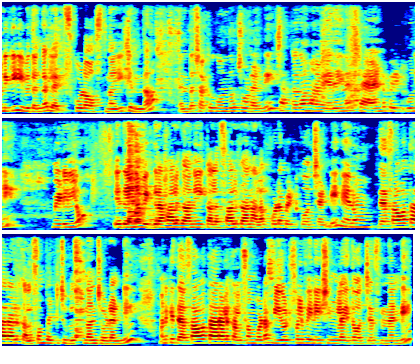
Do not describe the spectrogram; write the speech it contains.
మనకి ఈ విధంగా లెగ్స్ కూడా వస్తున్నాయి కింద. ఎంత చక్కగా ఉందో చూడండి. చక్కగా మనం ఏదైనా స్టాండ్ పెట్టుకుని మిడిల్లో ఏదైనా విగ్రహాలు కానీ కలసాలు కానీ అలా కూడా పెట్టుకోవచ్చండి. నేను దశావతారాల కలసం పెట్టి చూపిస్తున్నాను చూడండి. మనకి దశావతారాల కలసం కూడా బ్యూటిఫుల్ ఫినిషింగ్లో అయితే వచ్చేసిందండి.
